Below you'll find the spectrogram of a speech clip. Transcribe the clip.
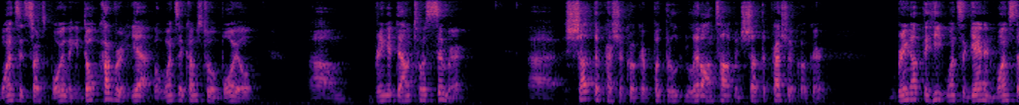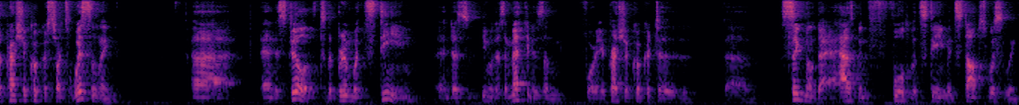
Once it starts boiling, and don't cover it yet, but once it comes to a boil, um, bring it down to a simmer shut the pressure cooker, put the lid on top and shut the pressure cooker. Bring up the heat once again, and once the pressure cooker starts whistling uh, and is filled to the brim with steam, and there's you know there's a mechanism for a pressure cooker to uh, signal that it has been filled with steam. It stops whistling.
